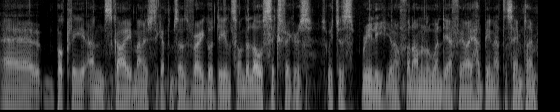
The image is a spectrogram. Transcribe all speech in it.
uh, Buckley and Sky managed to get themselves a very good deal. So in the low six figures, which is really you know phenomenal when the FAI had been at the same time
